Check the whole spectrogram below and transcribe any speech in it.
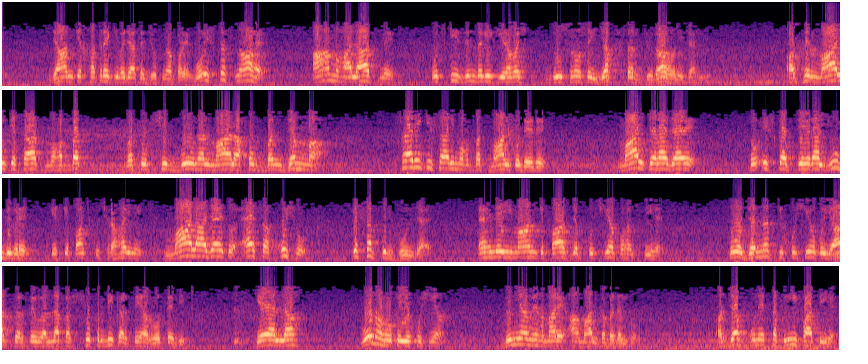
جان کے خطرے کی وجہ سے جھکنا پڑے۔ وہ استثناء ہے۔ عام حالات میں اس کی زندگی کی روش دوسروں سے یکسر جدا ہونی چاہیے۔ اور پھر مال کے ساتھ محبت و تشبون المال حبن جما۔ ساری کی ساری محبت مال کو دے دے۔ مال چلا جائے تو اس کا چہرہ یوں بگڑے کہ اس کے پاس کچھ رہا ہی نہیں۔ مال آ جائے تو ایسا خوش ہو کہ سب کچھ بھول جائے۔ اہل ایمان کے پاس جب خوشیاں پہنچتی ہیں، تو وہ جنت کی خوشیوں کو یاد کرتے ہوئے اللہ کا شکر بھی کرتے ہیں اور روتے بھی کہ اللہ، وہ نہ ہو کہ یہ خوشیاں دنیا میں ہمارے اعمال کا بدل ہو اور جب انہیں تکلیف آتی ہے،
